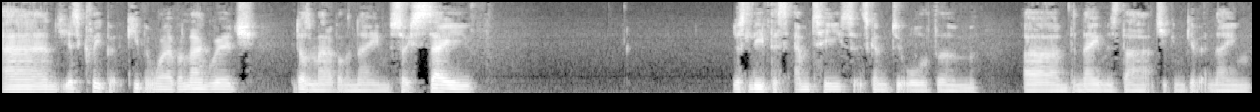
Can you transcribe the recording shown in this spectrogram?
and just keep it keep it whatever language. It doesn't matter about the name. So save. Just leave this empty, so it's going to do all of them. Um, the name is that you can give it a name.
